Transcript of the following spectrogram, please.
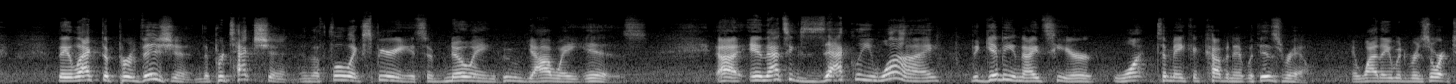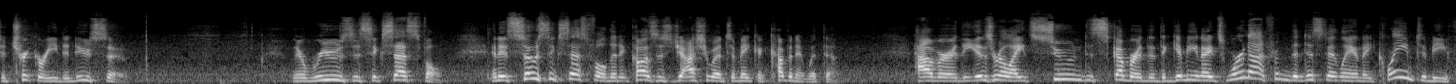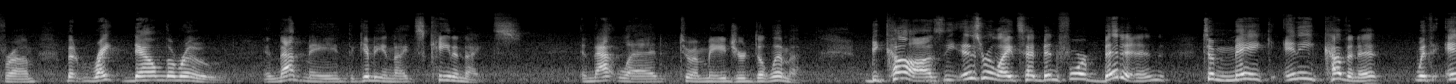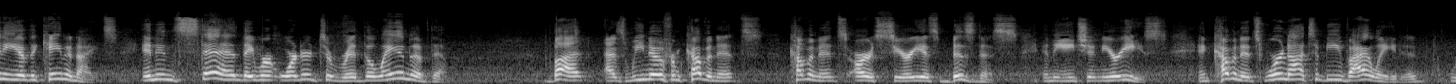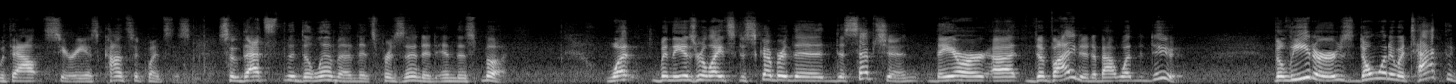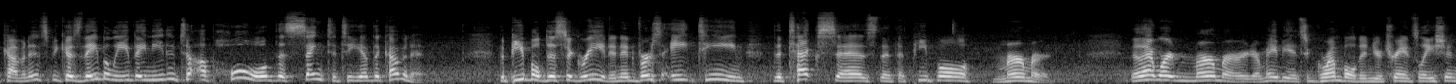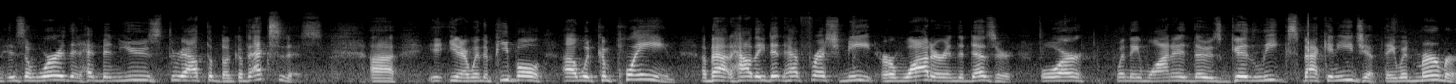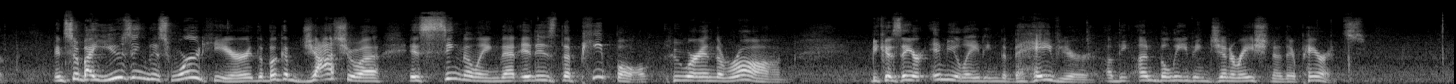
They lack the provision, the protection, and the full experience of knowing who Yahweh is. Uh, and that's exactly why the Gibeonites here want to make a covenant with Israel and why they would resort to trickery to do so. Their ruse is successful, and it's so successful that it causes Joshua to make a covenant with them. However, the Israelites soon discovered that the Gibeonites were not from the distant land they claimed to be from, but right down the road. And that made the Gibeonites Canaanites. And that led to a major dilemma. Because the Israelites had been forbidden to make any covenant with any of the Canaanites and instead they were ordered to rid the land of them. But as we know from covenants, covenants are serious business in the ancient Near East, and covenants were not to be violated without serious consequences. So that's the dilemma that's presented in this book. What when the Israelites discover the deception, they are uh, divided about what to do. The leaders don't want to attack the covenants because they believe they needed to uphold the sanctity of the covenant. The people disagreed. And in verse 18, the text says that the people murmured. Now, that word murmured, or maybe it's grumbled in your translation, is a word that had been used throughout the book of Exodus. Uh, you know, when the people uh, would complain about how they didn't have fresh meat or water in the desert, or when they wanted those good leeks back in Egypt, they would murmur. And so, by using this word here, the book of Joshua is signaling that it is the people who are in the wrong. because they are emulating the behavior of the unbelieving generation of their parents.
